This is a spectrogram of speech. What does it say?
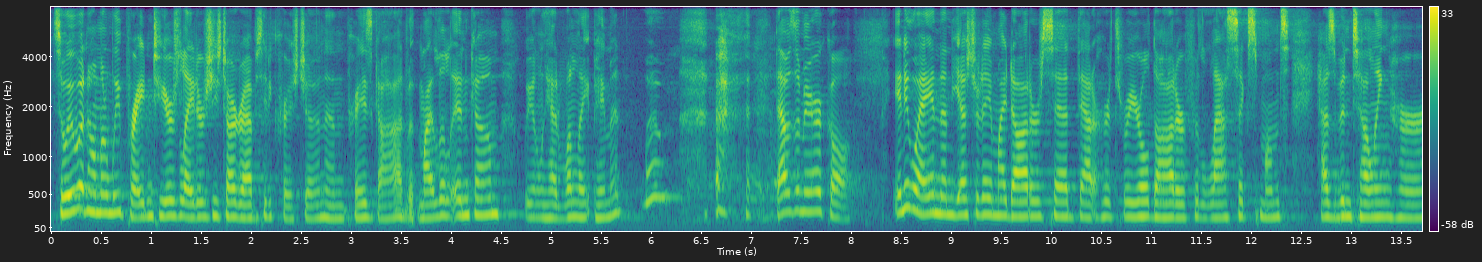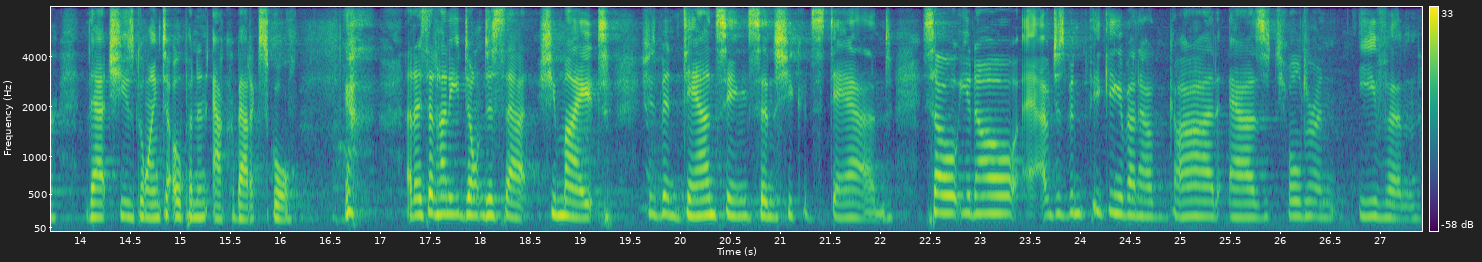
So we went home and we prayed, and two years later, she started Rapid City Christian, and praise God, with my little income, we only had one late payment. Woo! that was a miracle. Anyway, and then yesterday, my daughter said that her three year old daughter, for the last six months, has been telling her that she's going to open an acrobatic school. And I said, honey, don't diss that. She might. She's been dancing since she could stand. So, you know, I've just been thinking about how God, as children, even,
